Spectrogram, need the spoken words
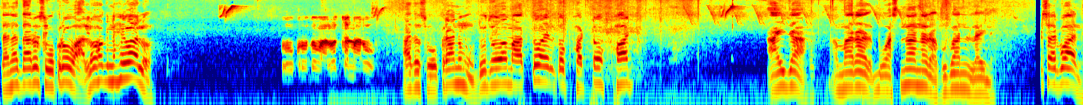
તને તારો છોકરો વાલો હક નહીં વાલો? છોકરો તો વાલો જ છે ને મારો. આ તો છોકરાનું મોઢું જોવા માંગતો હોય ને તો ફટોફટ આઈ જા અમારા બોસના અને રઘુબાને લઈને. સરપંચ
